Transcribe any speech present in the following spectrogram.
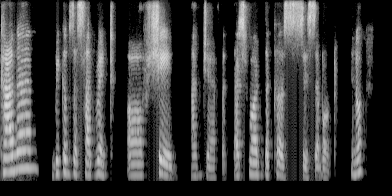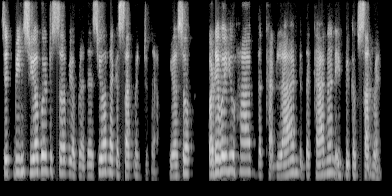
Canaan becomes a servant of Shem and Japheth. That's what the curse is about. You know, so it means you are going to serve your brothers. You are like a servant to them. Are so whatever you have, the land, the Canaan, it becomes servant.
